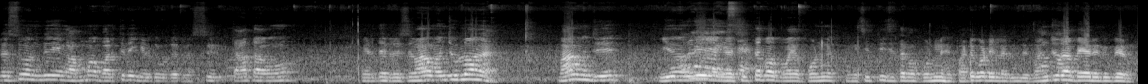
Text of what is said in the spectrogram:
ட்ரெஸ் வந்து எங்கள் அம்மா பர்த்டேக்கு எடுத்து கொடுத்த ட்ரெஸ்ஸு தாத்தாவும் எடுத்த ட்ரெஸ் வாங்க மஞ்சு உள்ள வாங்க. மஞ்சு. இது வந்து எங்கள். சித்தப்பா பொண்ணு. எங்கள் சித்தி சித்தப்பா பொண்ணு. பட்டுக்கோட்டையில இருந்து. மஞ்சு தான் பேர் இது பேரும்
